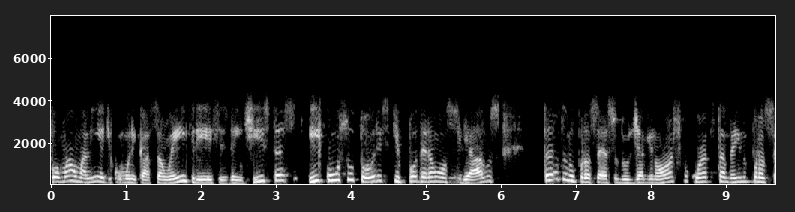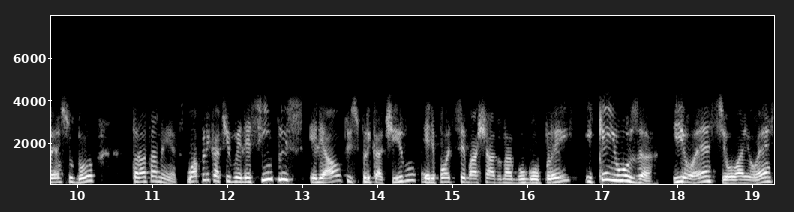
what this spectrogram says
formar uma linha de comunicação entre esses dentistas e consultores que poderão auxiliá-los tanto no processo do diagnóstico quanto também no processo do tratamento. O aplicativo ele é simples, ele é autoexplicativo, ele pode ser baixado na Google Play e quem usa iOS ou iOS,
